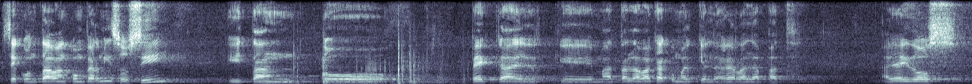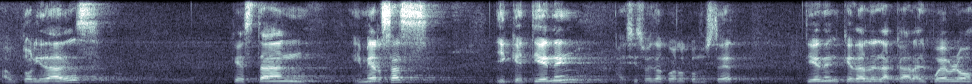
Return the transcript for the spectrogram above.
se contaban con permisos, sí, y tanto peca el que mata la vaca como el que le agarra la pata. Ahí hay dos autoridades que están inmersas y que tienen, ahí sí estoy de acuerdo con usted, tienen que darle la cara al pueblo,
